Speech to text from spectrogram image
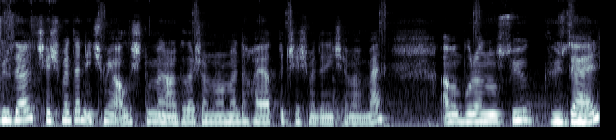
güzel. Çeşmeden içmeye alıştım ben arkadaşlar. Normalde hayatta çeşmeden içemem ben. Ama buranın suyu güzel.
